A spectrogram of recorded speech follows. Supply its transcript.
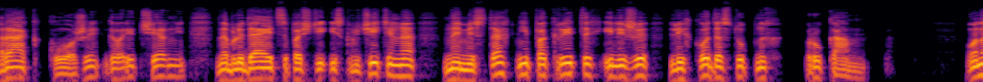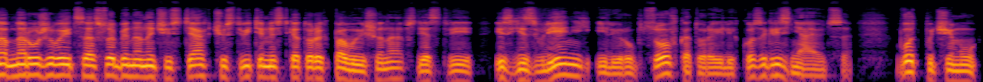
Рак кожи, говорит Черни, наблюдается почти исключительно на местах непокрытых или же легко доступных рукам. Он обнаруживается особенно на частях, чувствительность которых повышена вследствие изъязвлений или рубцов, которые легко загрязняются. Вот почему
